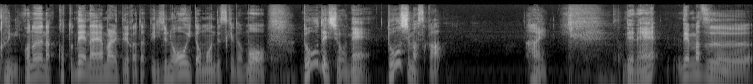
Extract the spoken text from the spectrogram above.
ふにこのようなことで悩まれている方って非常に多いと思うんですけどもどうでしょうねどうしますか？はいでねでまず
